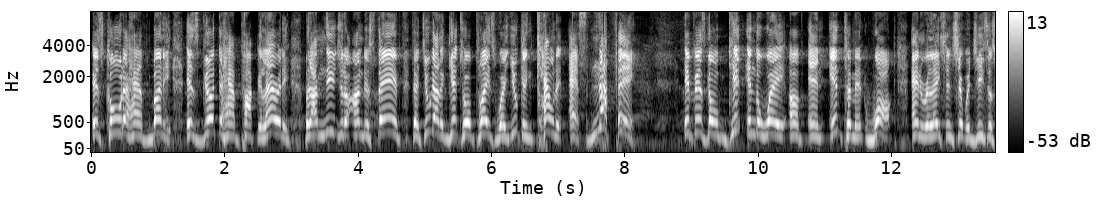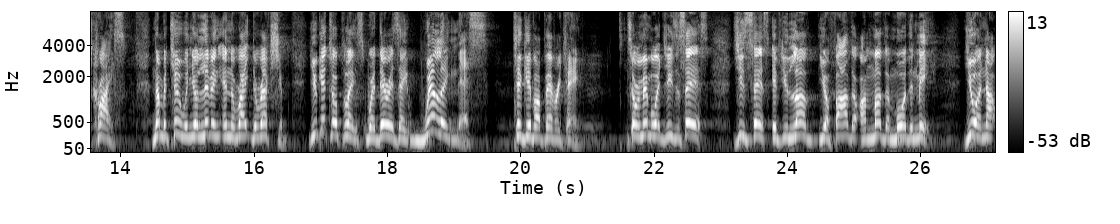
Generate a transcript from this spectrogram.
It's cool to have money. It's good to have popularity. But I need you to understand that you got to get to a place where you can count it as nothing if it's going to get in the way of an intimate walk and relationship with Jesus Christ. Number two, when you're living in the right direction, you get to a place where there is a willingness to give up everything. So remember what Jesus says. Jesus says, if you love your father or mother more than me, you are not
